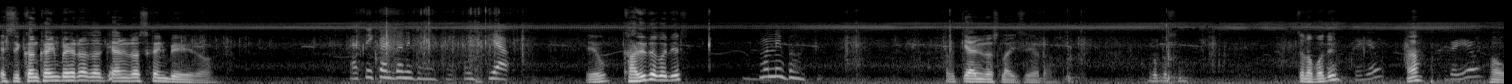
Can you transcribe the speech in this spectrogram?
એ શ્રીખંડ ખાઈને બેહરો કે ક્યારે રસ ખાઈને બેહરો? એવું? ખાધી તો કોઈ દિવસ? મને ભાવતું. હવે ક્યાંની રસ લાવી છે હેડો? બરોબર છે. ચલો પતિ હા? હવ.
